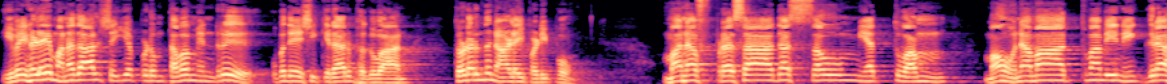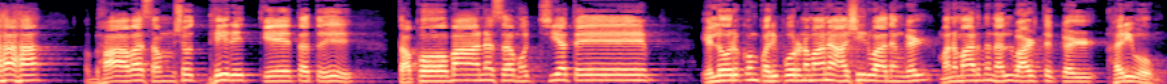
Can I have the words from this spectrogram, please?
இவைகளே மனதால் செய்யப்படும் தவம் என்று உபதேசிக்கிறார் பகவான். தொடர்ந்து நாளை படிப்போம். மனப்பிரசாத சௌமியத்துவம் மௌனமாத்ம வினிகிரக பாவ சம்சுத்திரித்யேதத் தபோமானசமுச்சியத்தே எல்லோருக்கும் பரிபூர்ணமான ஆசீர்வாதங்கள் மனமார்ந்த நல்வாழ்த்துக்கள். ஹரி ஓம்.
